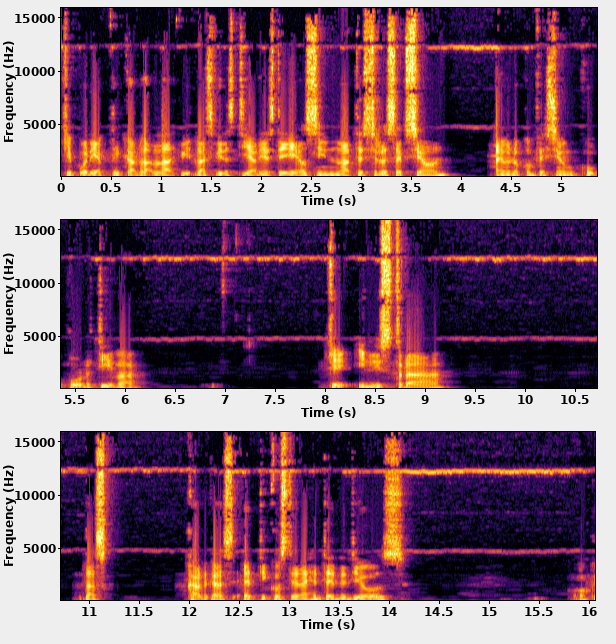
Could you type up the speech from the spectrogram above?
que puede aplicar a las vidas diarias de ellos. En la tercera sección hay una confesión corporativa que ilustra las cargas éticos de la gente de Dios. Ok,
